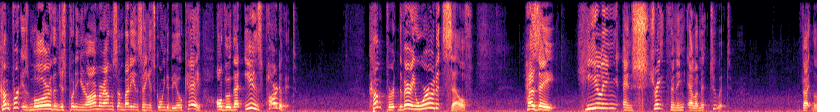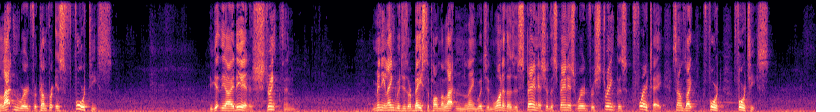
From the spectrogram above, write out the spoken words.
Comfort is more than just putting your arm around somebody and saying it's going to be okay, although that is part of it. Comfort, the very word itself, has a healing and strengthening element to it. In fact, the Latin word for comfort is fortis. You get the idea to strengthen. Many languages are based upon the Latin language, and one of those is Spanish, and the Spanish word for strength is fuerte. Sounds like fort, fortis.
